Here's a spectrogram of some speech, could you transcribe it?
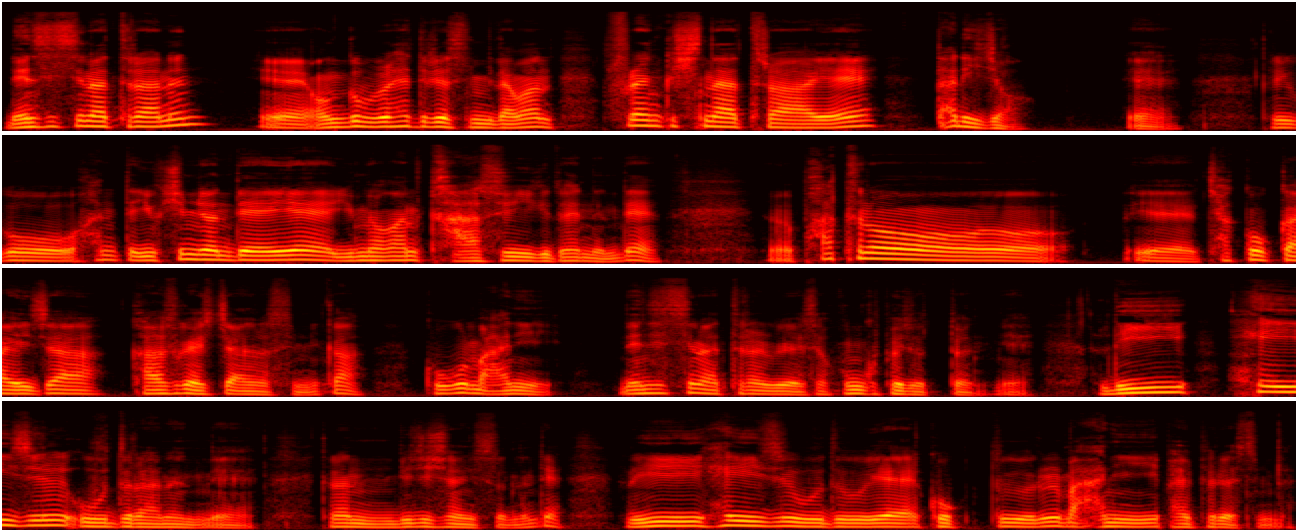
낸시 시나트라는 예, 언급을 해드렸습니다만 프랭크 시나트라의 딸이죠. 예. 그리고 한때 60년대에 유명한 가수이기도 했는데 어, 파트너 예, 작곡가이자 가수가 있지 않았습니까? 곡을 많이 낸시 시나트라를 위해서 공급해줬던 예, 리 헤이즐 우드라는 예, 그런 뮤지션이 있었는데 리 헤이즐 우드의 곡들을 많이 발표를 했습니다.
